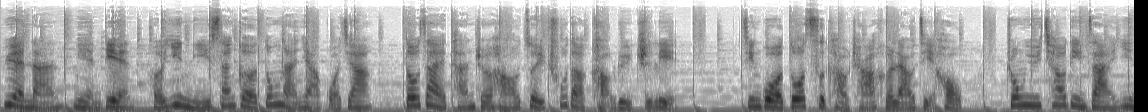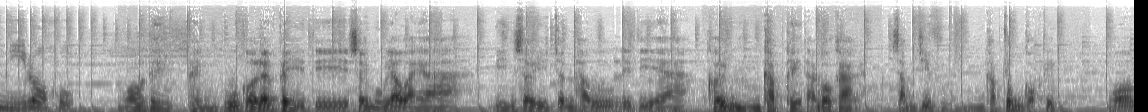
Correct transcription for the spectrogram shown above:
越南、缅甸和印尼三个东南亚国家都在谭哲豪最初的考虑之列。经过多次考察和了解后，终于敲定在印尼落户。我哋评估过咧，譬如啲税务优惠啊、免税进口呢啲嘢啊，佢唔及其他国家嘅，甚至乎唔及中国添。我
